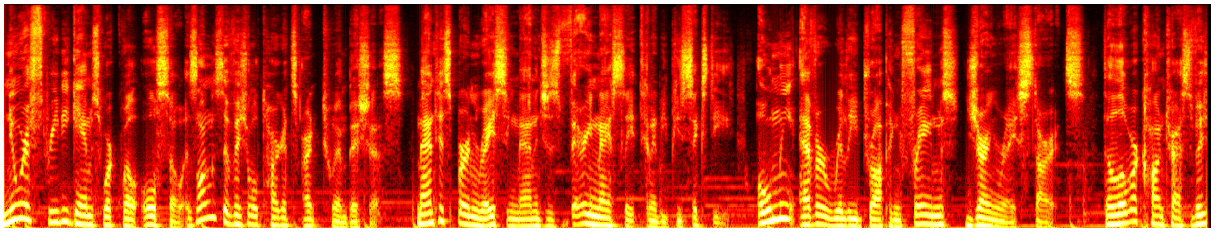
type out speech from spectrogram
Newer 3D games work well also, as long as the visual targets aren't too ambitious. Mantis Burn Racing manages very nicely at 1080p 60, only ever really dropping frames during race starts. The lower contrast visual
